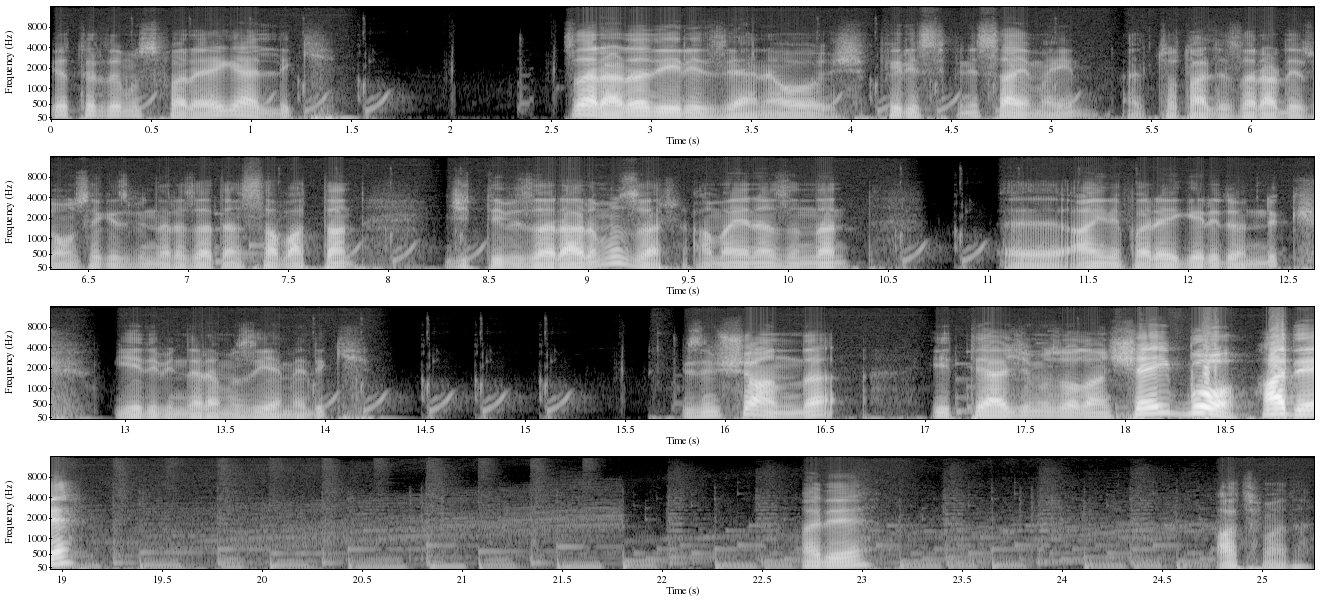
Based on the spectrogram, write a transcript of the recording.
Yatırdığımız paraya geldik. Zararda değiliz yani. O free spin'i saymayın. Yani totalde zarardayız. 18 bin lira zaten sabahtan ciddi bir zararımız var. Ama en azından e, aynı paraya geri döndük. 7000 liramızı yemedik. Bizim şu anda ihtiyacımız olan şey bu. Hadi. Hadi. Atmadı.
